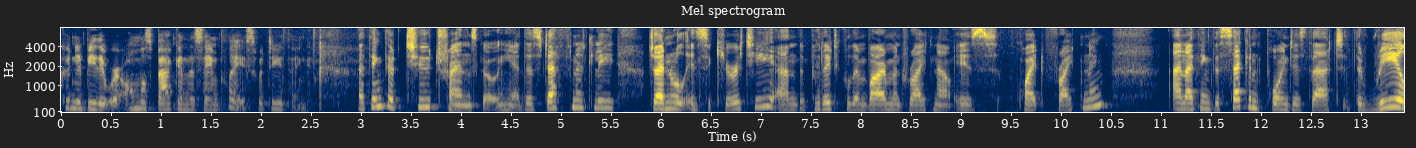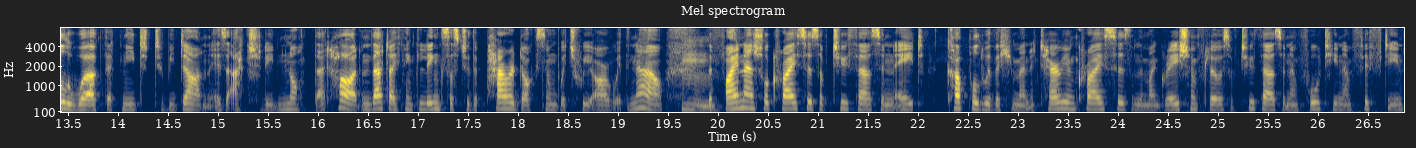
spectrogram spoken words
couldn't it be that we're almost back in the same place? What do you think? I think there are two trends going here. There's definitely general insecurity, and the political environment right now is quite frightening. And I think the second point is that the real work that needs to be done is actually not that hard. And that I think links us to the paradox in which we are with now. Mm. The financial crisis of 2008 coupled with the humanitarian crisis and the migration flows of 2014 and 15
